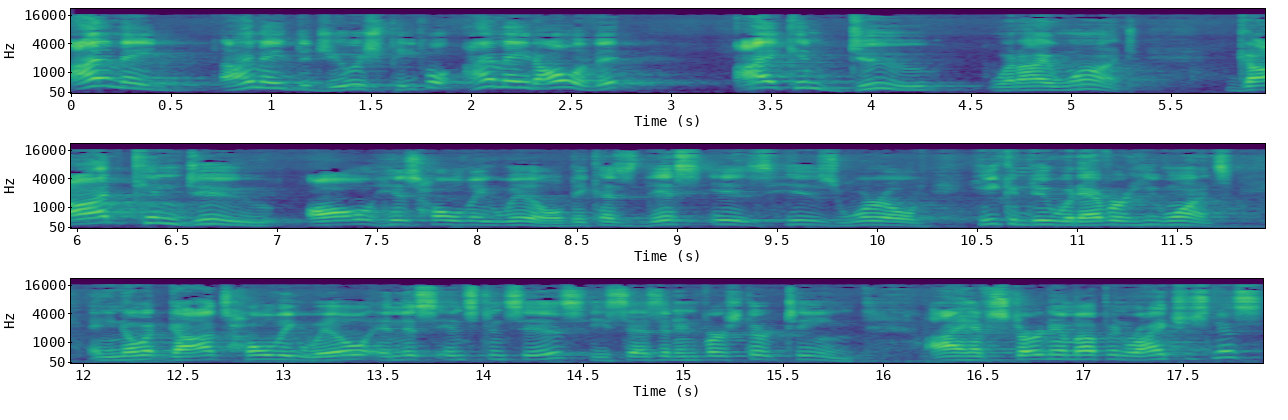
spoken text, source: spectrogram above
I made, I made the Jewish people. I made all of it. I can do what I want. God can do all his holy will because this is his world. He can do whatever he wants. And you know what God's holy will in this instance is? He says it in verse 13 I have stirred him up in righteousness.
